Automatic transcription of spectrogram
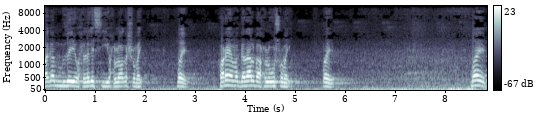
laga mudayo wax laga siiyey wax looga shubay ayb hore ama gadaal baa wax lagu shubay ayb ayb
